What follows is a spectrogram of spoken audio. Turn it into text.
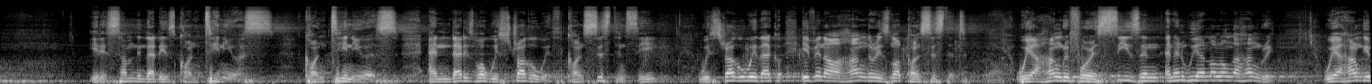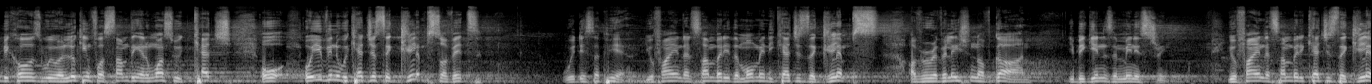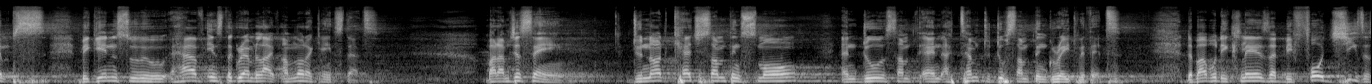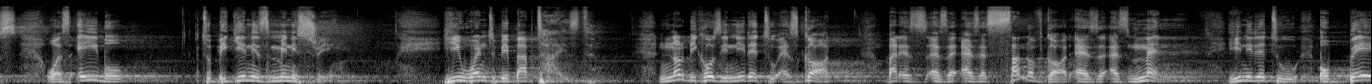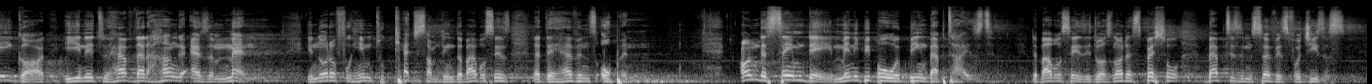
It is something that is continuous, continuous. And that is what we struggle with consistency. We struggle with that. Even our hunger is not consistent. We are hungry for a season and then we are no longer hungry. We are hungry because we were looking for something and once we catch, or, or even we catch just a glimpse of it, we disappear. You find that somebody, the moment he catches a glimpse of a revelation of God, he begins a ministry. You find that somebody catches the glimpse, begins to have Instagram live. I'm not against that. But I'm just saying, do not catch something small and do something and attempt to do something great with it. The Bible declares that before Jesus was able to begin his ministry, he went to be baptized. Not because he needed to as God, but as, as, a, as a son of God, as, as men. He needed to obey God. He needed to have that hunger as a man in order for him to catch something. The Bible says that the heavens open. On the same day, many people were being baptized. The Bible says it was not a special baptism service for Jesus.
